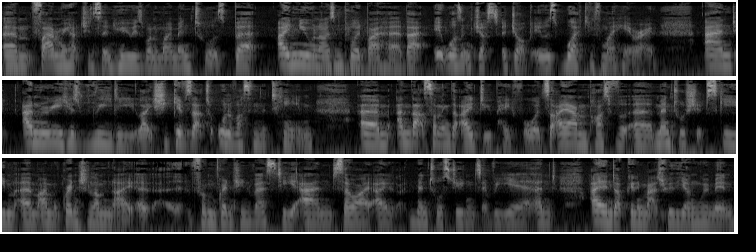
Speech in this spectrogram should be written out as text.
um, for Anne Marie Hutchinson, who is one of my mentors. But I knew when I was employed by her that it wasn't just a job; it was working for my hero. And Anne Marie has really like she gives that to all of us in the team, um, and that's something that I do pay forward. So I am part of a mentorship scheme. Um, I'm a Greenwich alumni uh, uh, from Greenwich University, and so I, I, mentor students every year, and I end up getting matched with young women,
